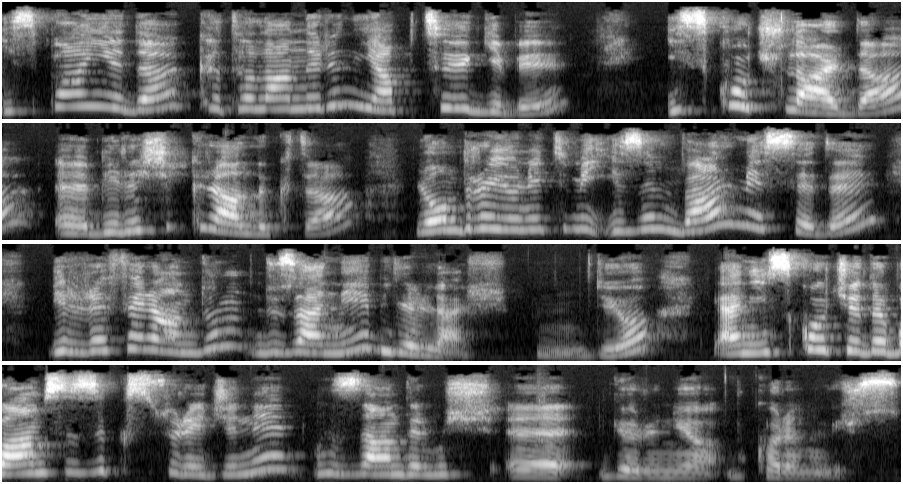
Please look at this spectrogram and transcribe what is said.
İspanya'da Katalanların yaptığı gibi İskoçlar'da, e, Birleşik Krallık'ta Londra yönetimi izin vermese de bir referandum düzenleyebilirler hmm, diyor. Yani İskoçya'da bağımsızlık sürecini hızlandırmış e, görünüyor bu koronavirüs.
